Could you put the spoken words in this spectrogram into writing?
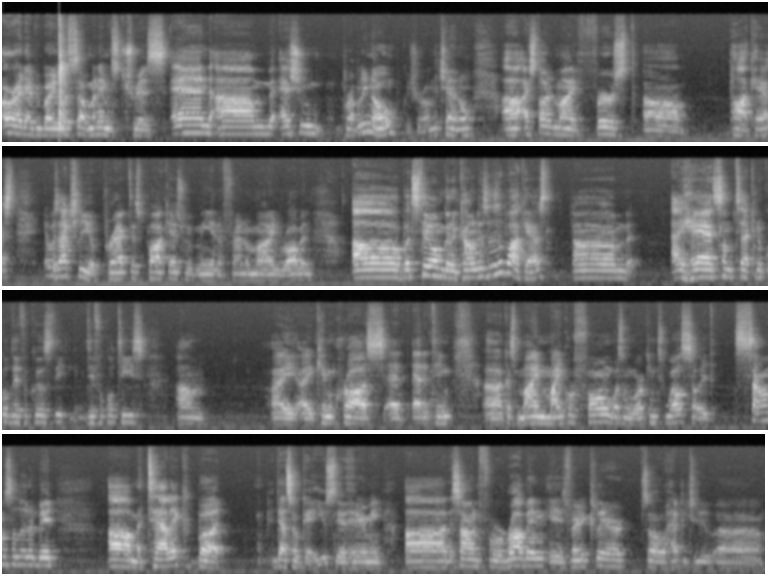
All right, everybody, what's up? My name is Tris, and um, as you probably know, because you're on the channel, uh, I started my first uh, podcast. It was actually a practice podcast with me and a friend of mine, Robin. Uh, but still, I'm going to count this as a podcast. Um, I had some technical difficulty, difficulties. Um, I, I came across at editing because my microphone wasn't working too well, so it sounds a little bit uh, metallic, but that's okay. You still hear me. Uh, the sound for Robin is very clear, so happy to. Uh,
